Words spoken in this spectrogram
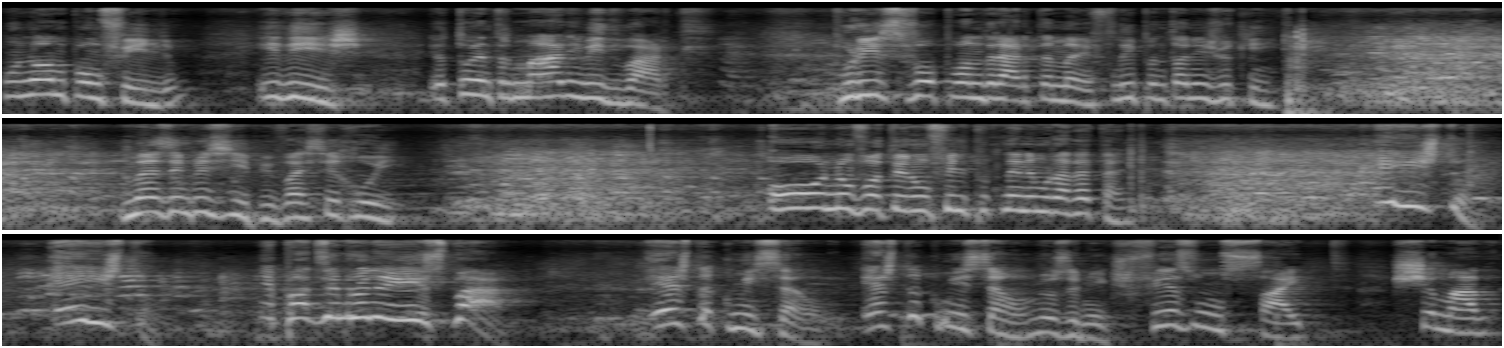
um nome para um filho e diz: Eu estou entre Mário e Duarte. Por isso vou ponderar também Filipe António e Joaquim. Mas em princípio vai ser Rui. Ou não vou ter um filho porque nem namorada tenho. É isto. É isto. É pá, desembrulhem isso, pá. Esta comissão, esta comissão, meus amigos, fez um site chamado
